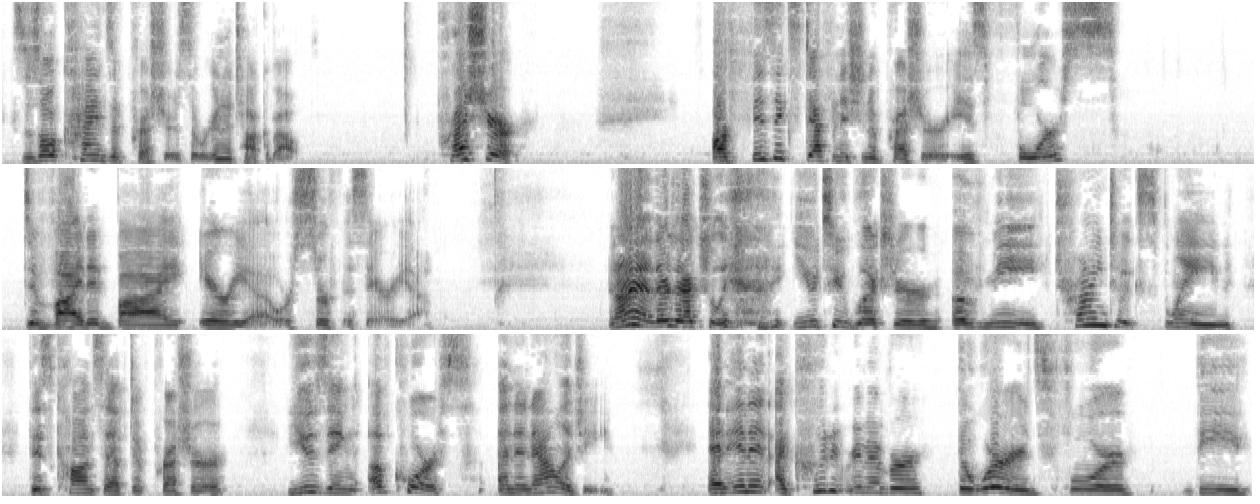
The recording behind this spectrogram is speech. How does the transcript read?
because there's all kinds of pressures that we're going to talk about. Pressure. Our physics definition of pressure is force divided by area or surface area. And I, there's actually a YouTube lecture of me trying to explain this concept of pressure using, of course, an analogy. And in it, I couldn't remember the words for the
